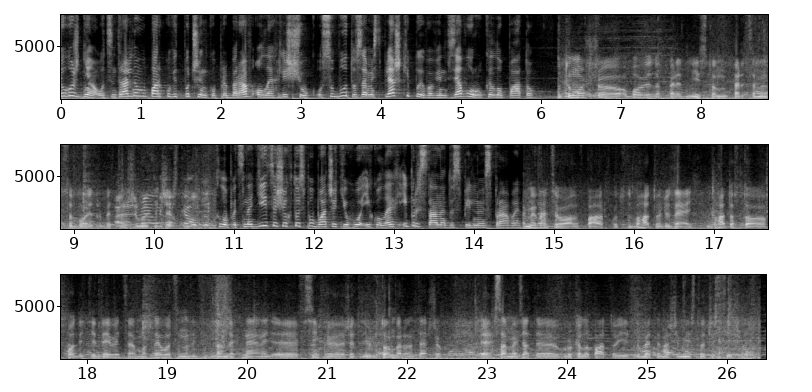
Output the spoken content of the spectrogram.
Цього ж дня у центральному парку відпочинку прибирав Олег Ліщук. У суботу замість пляшки пива він взяв у руки лопату. Тому що обов'язок перед містом, перед самим собою зробити нашу вулицю. Хлопець надіється, що хтось побачить його і колег і пристане до спільної справи. Ми працювали в парку, тут багато людей, багато хто ходить і дивиться. Можливо, це надихне е, всіх е, жителів Житомира на те, щоб е, саме взяти в руки лопату і зробити наше місто чистішим.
